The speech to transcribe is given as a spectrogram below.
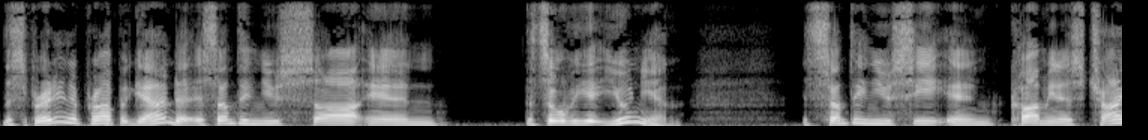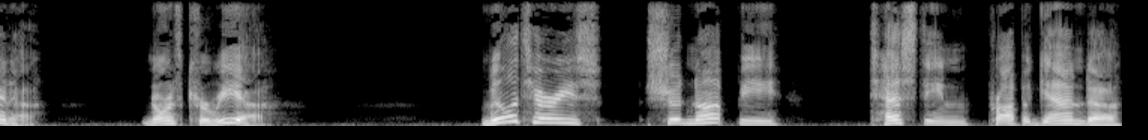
the spreading of propaganda is something you saw in the Soviet Union. It's something you see in communist China, North Korea. Militaries should not be testing propaganda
